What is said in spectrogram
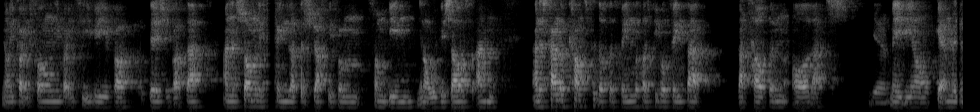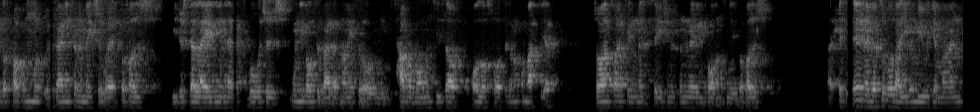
You know, you've got your phone, you've got your TV, you've got this, you've got that, and there's so many things that distract you from from being, you know, with yourself. And and it's kind of a counterproductive thing because people think that that's helping or that's yeah. maybe you know getting rid of the problem with, with anything and makes it worse because you're just delaying the inevitable, which is when you go to bed at night or when you have a moment to yourself, all those thoughts are going to come back to you. So that's why I think meditation has been really important to me because it's inevitable that you're going to be with your mind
